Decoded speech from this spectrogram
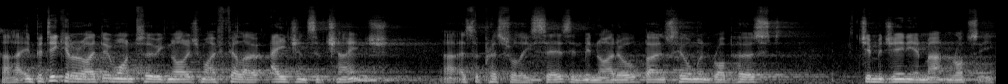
Uh, in particular, I do want to acknowledge my fellow agents of change, uh, as the press release says in Midnight Oil, Bones Hillman, Rob Hirst, Jim Moginie and Martin Rotsey.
